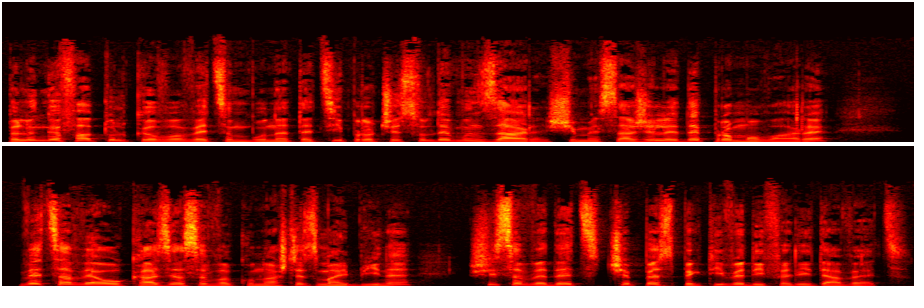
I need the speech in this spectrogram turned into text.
Pe lângă faptul că vă veți îmbunătăți procesul de vânzare și mesajele de promovare, veți avea ocazia să vă cunoașteți mai bine și să vedeți ce perspective diferite aveți.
